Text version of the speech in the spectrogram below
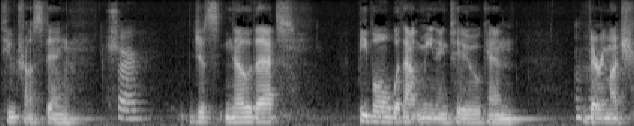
too trusting. Sure. Just know that people without meaning to can very much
